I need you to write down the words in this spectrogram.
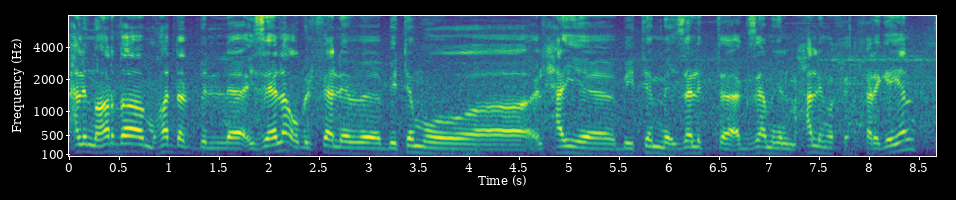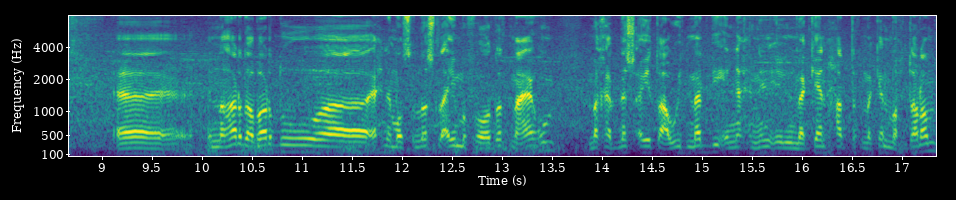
المحل النهارده مهدد بالإزالة وبالفعل بيتم الحي بيتم إزالة أجزاء من المحل خارجيا. آه النهارده برضو آه إحنا ما وصلناش لأي مفاوضات معاهم. ما خدناش أي تعويض مادي إن إحنا ننقل المكان حتى في مكان محترم.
